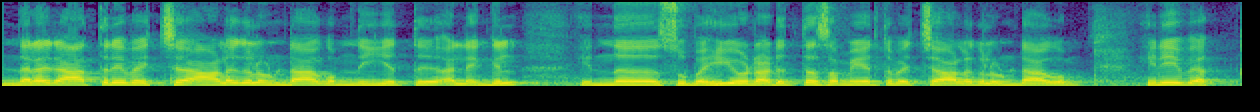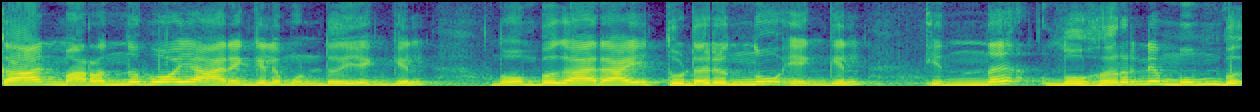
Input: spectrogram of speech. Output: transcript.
ഇന്നലെ രാത്രി വെച്ച ആളുകളുണ്ടാകും നീയത്ത് അല്ലെങ്കിൽ ഇന്ന് സുബഹിയോട് അടുത്ത സമയത്ത് വെച്ച ആളുകളുണ്ടാകും. ഇനി വെക്കാൻ മറന്നുപോയ ആരെങ്കിലും ഉണ്ട് എങ്കിൽ നോമ്പുകാരായി തുടരുന്നു എങ്കിൽ ഇന്ന് ലുഹറിന് മുമ്പ്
